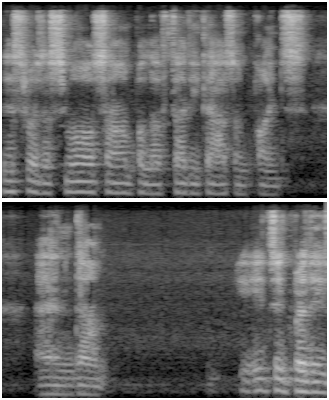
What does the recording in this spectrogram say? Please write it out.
This was a small sample of 30,000 points. And um, it's, it really,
